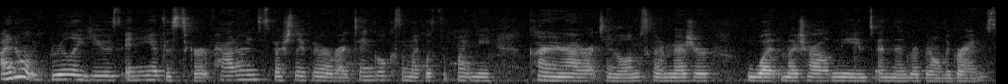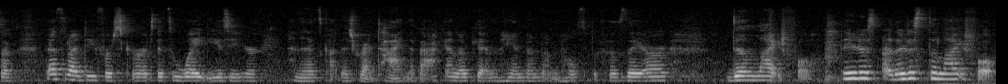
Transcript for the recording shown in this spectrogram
I don't really use any of the skirt patterns, especially if they're a rectangle, because I'm like, what's the point me cutting out a rectangle? I'm just going to measure what my child needs and then rip it on the grain. So that's what I do for skirts. It's way easier. And then it's got this red tie in the back. And I'm getting hand done buttonholes because they are delightful. They're just, they're just delightful.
